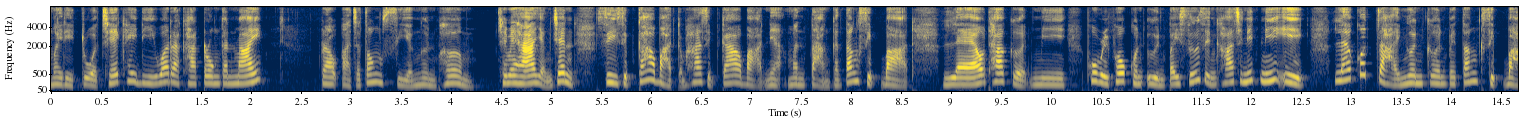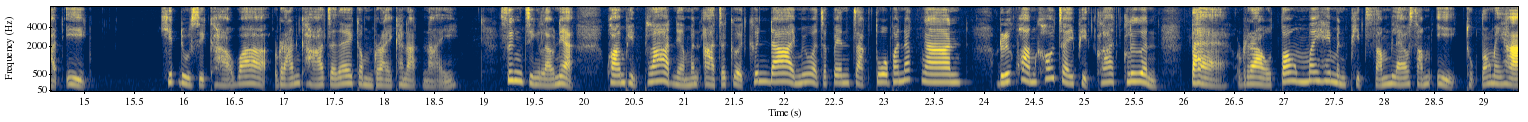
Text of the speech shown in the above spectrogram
ไม่ได้ตรวจเช็คให้ดีว่าราคาตรงกันไหมเราอาจจะต้องเสียเงินเพิ่มใช่ไหมฮะ อย่างเช่น 49 บาทกับ 59 บาทเนี่ย มันต่างกันตั้ง 10 บาท แล้วถ้าเกิดมีผู้บริโภคคนอื่นไปซื้อสินค้าชนิดนี้อีก แล้วก็จ่ายเงินเกินไปตั้ง 10 บาทอีก คิดดูสิคะว่าร้านค้าจะได้กำไรขนาดไหน ซึ่งจริงแล้วเนี่ยความผิดพลาดเนี่ยมันอาจจะเกิดขึ้นได้ ไม่ว่าจะเป็นจากตัวพนักงาน หรือความเข้าใจผิดคลาดเคลื่อน แต่เราต้องไม่ให้มันผิดซ้ำแล้วซ้ำอีกถูกต้องไหมคะ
